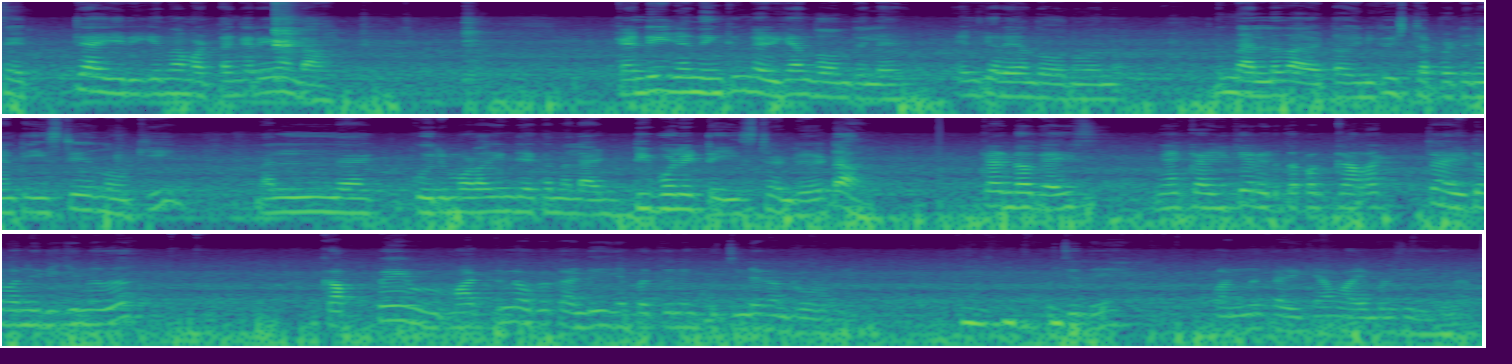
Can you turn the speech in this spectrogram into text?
സെറ്റായിരിക്കുന്ന മട്ടൻ കറി കണ്ടോ? കണ്ടു കഴിഞ്ഞാൽ നിങ്ങൾക്കും കഴിക്കാൻ തോന്നത്തില്ലേ? എനിക്കറിയാൻ തോന്നുമെന്ന്. ഇത് നല്ലതാണ് എനിക്കും ഇഷ്ടപ്പെട്ടു. ഞാൻ ടേസ്റ്റ് ചെയ്ത് നോക്കി. നല്ല കുരുമുളകിന്റെ ഒക്കെ നല്ല അടിപൊളി ടേസ്റ്റ് ഉണ്ട് കേട്ടോ. കണ്ടോ ഗൈസ് ഞാൻ കഴിക്കാൻ എടുത്തപ്പോൾ കറക്റ്റായിട്ട് വന്നിരിക്കുന്നത് കപ്പയും മട്ടനും ഒക്കെ കണ്ടു കഴിഞ്ഞപ്പോഴത്തേനും കൊച്ചിന്റെ കൺട്രോൾ കൊച്ചിതേ വന്ന് കഴിക്കാൻ വായ്പടിച്ചിരിക്കുന്നത്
